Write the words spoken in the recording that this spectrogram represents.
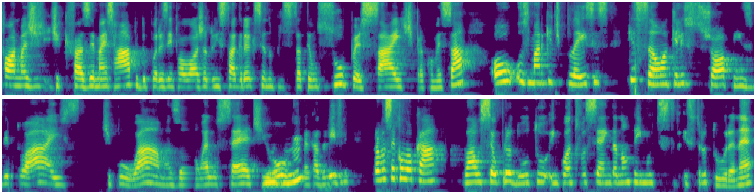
formas de, de, fazer mais rápido, por exemplo, a loja do Instagram, que você não precisa ter um super site para começar, ou os marketplaces, que são aqueles shoppings virtuais, tipo o Amazon, Elo7 uhum. ou Mercado Livre, para você colocar lá o seu produto enquanto você ainda não tem muita estrutura, né?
